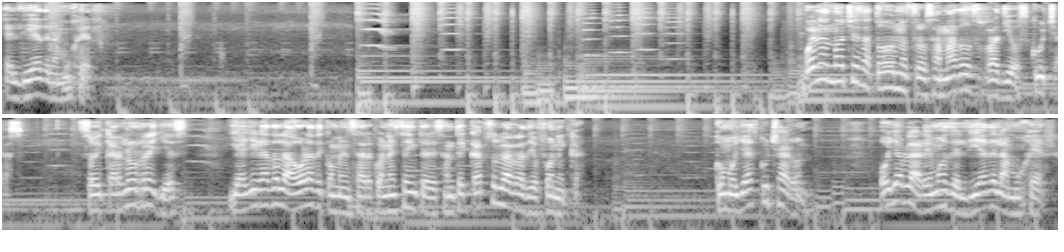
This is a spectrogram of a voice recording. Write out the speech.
el Día de la Mujer. Buenas noches a todos nuestros amados radioescuchas. Soy Carlos Reyes y ha llegado la hora de comenzar con esta interesante cápsula radiofónica. Como ya escucharon, hoy hablaremos del Día de la Mujer.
